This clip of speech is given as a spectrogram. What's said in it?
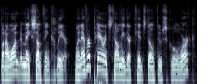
but I wanted to make something clear. Whenever parents tell me their kids don't do schoolwork,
